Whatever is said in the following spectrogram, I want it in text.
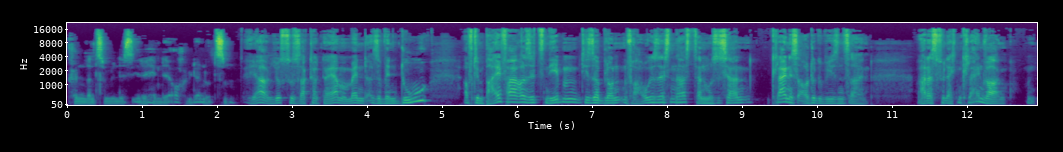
können dann zumindest ihre Hände auch wieder nutzen. Ja, Justus sagt halt, naja, Moment, also wenn du auf dem Beifahrersitz neben dieser blonden Frau gesessen hast, dann muss es ja ein kleines Auto gewesen sein. War das vielleicht ein Kleinwagen? Und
